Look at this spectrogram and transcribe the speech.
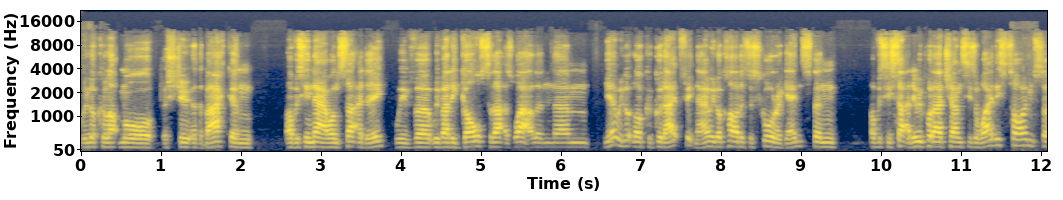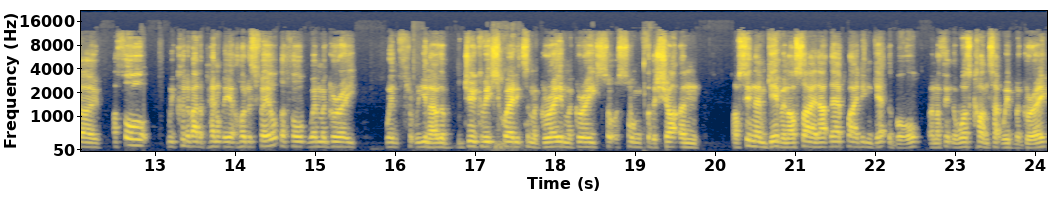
we look a lot more astute at the back, and obviously now on Saturday we've uh, we've added goals to that as well, and um, yeah, we look like a good outfit now. We look harder to score against, and obviously Saturday we put our chances away this time. So I thought we could have had a penalty at Huddersfield. I thought when McGree went through, you know, the Jutkiewicz squared it to McGree, and McGree sort of swung for the shot, and I've seen them give, and I'll say that their player didn't get the ball, and I think there was contact with McGree.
